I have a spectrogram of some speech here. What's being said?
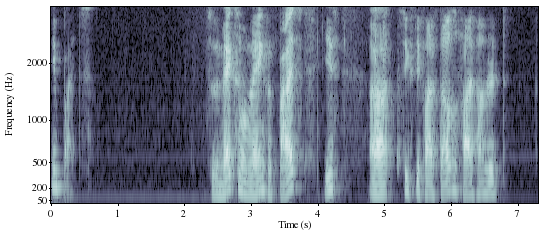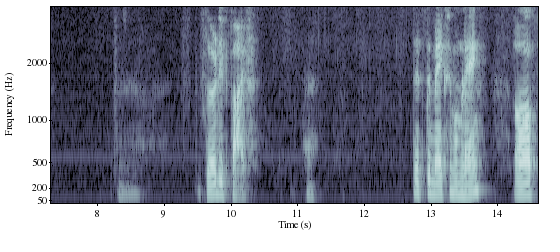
in bytes. So the maximum length of bytes is uh, 65,535. That's the maximum length of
